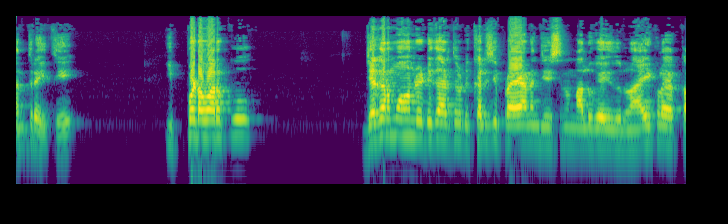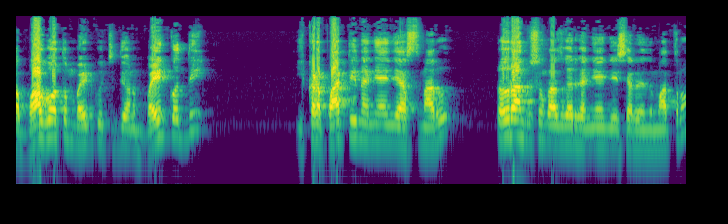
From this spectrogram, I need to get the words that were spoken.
మంత్రి అయితే ఇప్పటి వరకు జగన్మోహన్ రెడ్డి గారితో కలిసి ప్రయాణం చేసిన నలుగైదు నాయకుల యొక్క భాగోతం బయటకు వచ్చింది అని భయం కొద్దీ ఇక్కడ పార్టీని అన్యాయం చేస్తున్నారు. రఘురామకృష్ణరాజు గారికి అన్యాయం చేశారనేది మాత్రం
